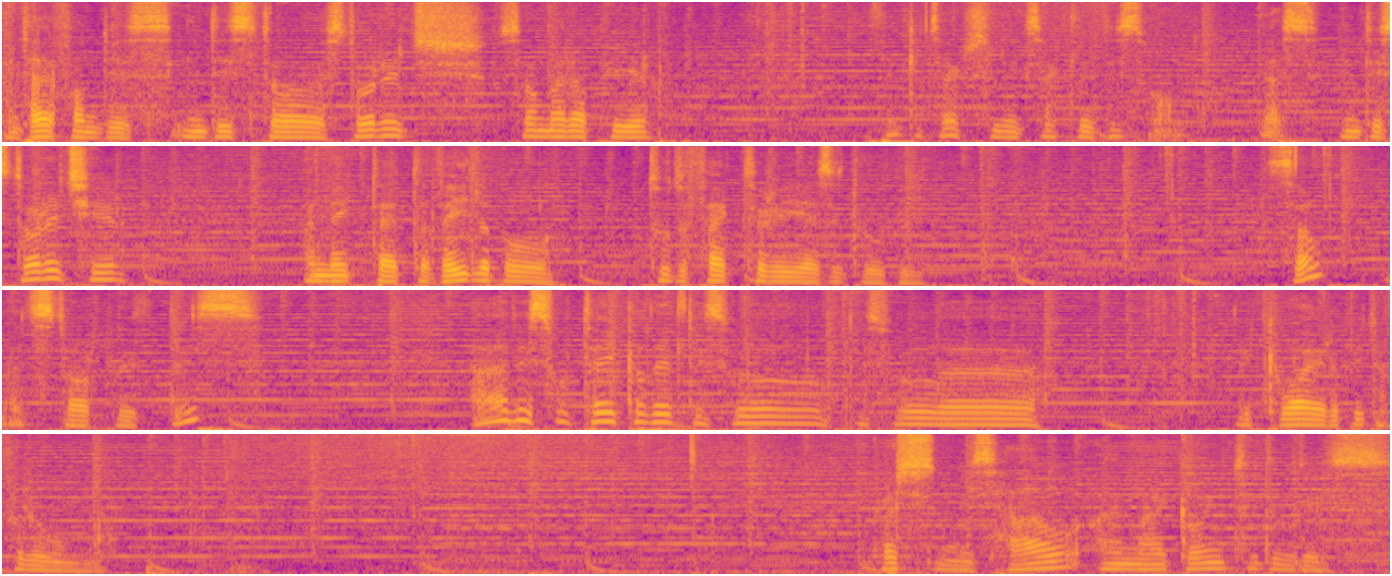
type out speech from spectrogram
and have on this in this sto storage somewhere up here. I think it's actually exactly this one. Yes, in the storage here and make that available to the factory as it will be. So let's start with this. Ah, this will take a little. This will this will uh, require a bit of room. Question is how am I going to do this?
